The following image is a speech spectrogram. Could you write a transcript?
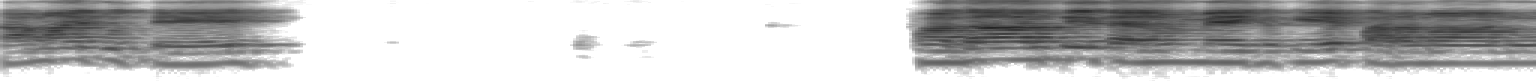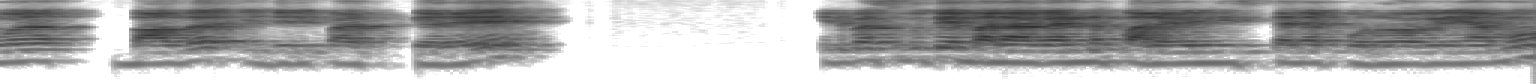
තමයි පුතේ පදාර්ථයේ තැනුම් ඒකකයේ පරමාණුව බව ඉදිරිපත් කරේ. ඊට පස්සේ පුතේ බලා ගන්න පළවෙනි ස්තන පුරවගෙන යමු.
